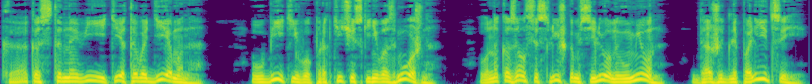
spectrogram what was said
Как остановить этого демона? Убить его практически невозможно. Он оказался слишком силен и умен, даже для полиции.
